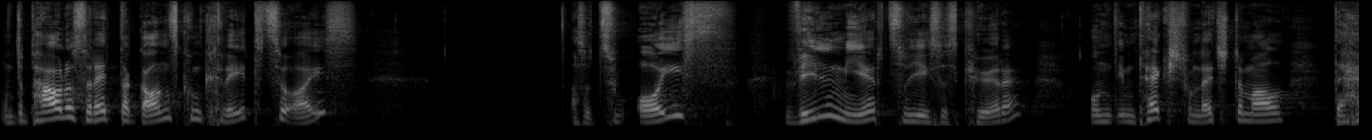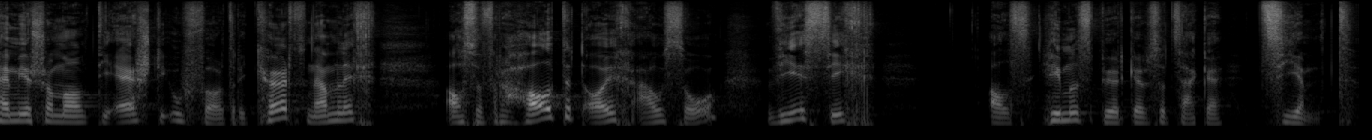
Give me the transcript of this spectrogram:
Und der Paulus redet da ganz konkret zu uns, also zu uns, will mir zu Jesus gehören. Und im Text vom letzten Mal, da haben wir schon mal die erste Aufforderung gehört, nämlich, also verhaltet euch auch so, wie es sich als Himmelsbürger sozusagen ziemt.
